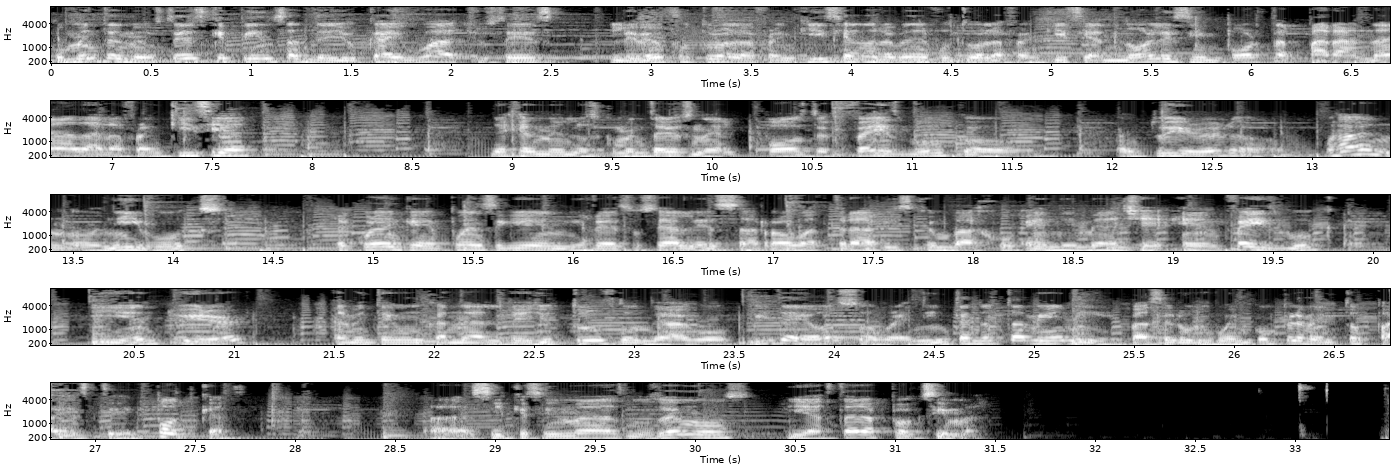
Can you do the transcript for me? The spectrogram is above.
Coméntenme ustedes qué piensan de Yokai Watch. ¿Ustedes le ven futuro a la franquicia? ¿No le ven el futuro a la franquicia? ¿No les importa para nada la franquicia? Déjenme en los comentarios en el post de Facebook o en Twitter o, en ebooks. Recuerden que me pueden seguir en mis redes sociales, arroba travis-nmh en Facebook y en Twitter también tengo un canal de YouTube donde hago videos sobre Nintendo también y va a ser un buen complemento para este podcast. Así que sin más, nos vemos y hasta la próxima.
